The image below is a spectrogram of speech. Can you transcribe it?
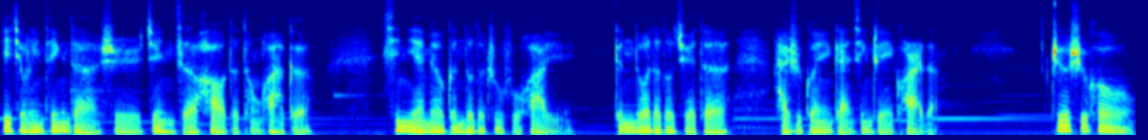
依旧聆听的是俊泽浩的童话歌。新年没有更多的祝福话语，更多的都觉得还是关于感情这一块的。这个时候，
